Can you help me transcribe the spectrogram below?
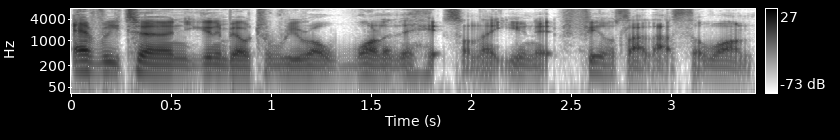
every turn you're going to be able to reroll one of the hits on that unit. Feels like that's the one.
